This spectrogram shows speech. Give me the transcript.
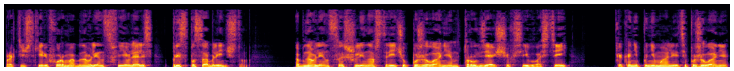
Практические реформы обновленцев являлись приспособленчеством. Обновленцы шли навстречу пожеланиям трудящихся и властей, как они понимали эти пожелания,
